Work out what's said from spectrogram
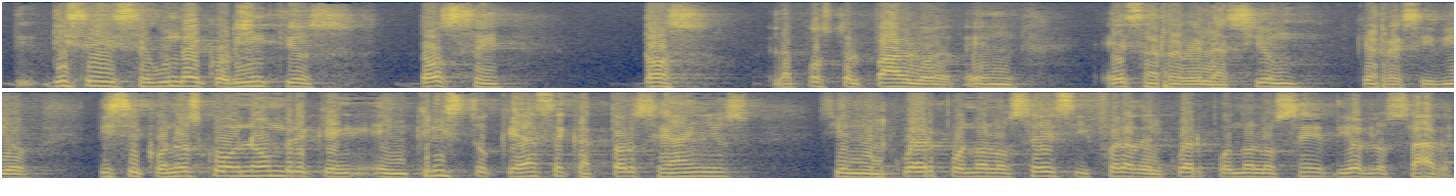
dice 2 Corintios 12, 2, el apóstol Pablo, en esa revelación que recibió, dice, conozco a un hombre que en Cristo que hace 14 años si en el cuerpo no lo sé, si fuera del cuerpo no lo sé, Dios lo sabe.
